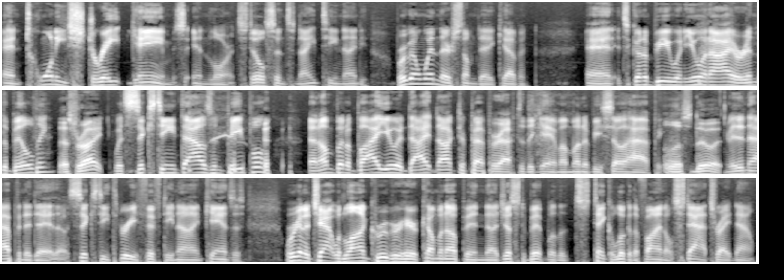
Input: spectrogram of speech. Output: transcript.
and 20 straight games in Lawrence, still since 1990. We're going to win there someday, Kevin. And it's going to be when you and I are in the building. That's right. With 16,000 people. and I'm going to buy you a Diet Dr. Pepper after the game. I'm going to be so happy. Let's do it. It didn't happen today, though. 63 59, Kansas. We're going to chat with Lon Kruger here coming up in uh, just a bit. But let's take a look at the final stats right now.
